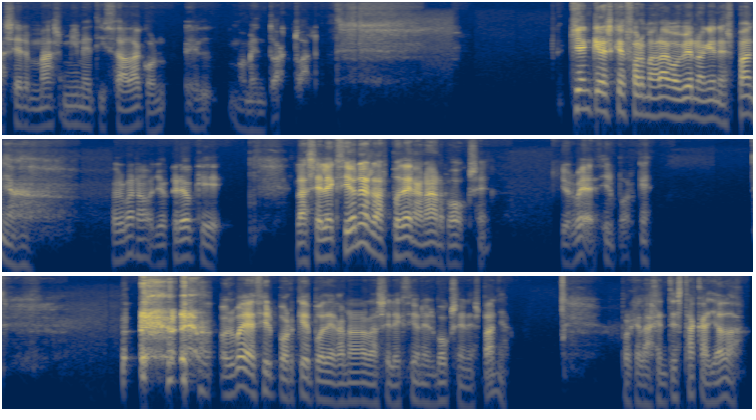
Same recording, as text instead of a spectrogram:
va a ser más mimetizada con el momento actual. ¿Quién crees que formará gobierno aquí en España? Pues bueno, yo creo que las elecciones las puede ganar Vox. ¿eh? Y os voy a decir por qué. os voy a decir por qué puede ganar las elecciones Vox en España. Porque la gente está callada.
